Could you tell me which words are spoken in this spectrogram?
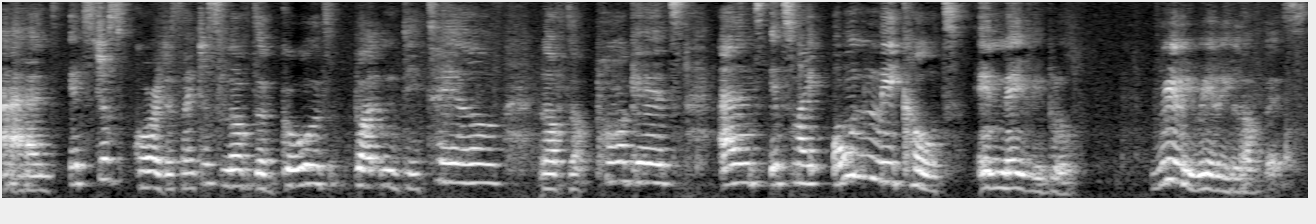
and it's just gorgeous. I just love the gold button detail love the pockets and it's my only coat in navy blue. Really really love this.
